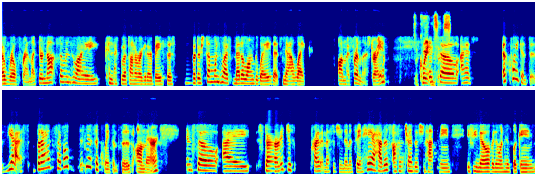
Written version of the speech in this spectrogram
a real friend. Like they're not someone who I connect with on a regular basis, but there's someone who I've met along the way that's now like on my friend list, right? Acquaintances. And so I had acquaintances, yes, but I had several business acquaintances on there. And so I started just private messaging them and saying, "Hey, I have this office transition happening. If you know of anyone who's looking,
